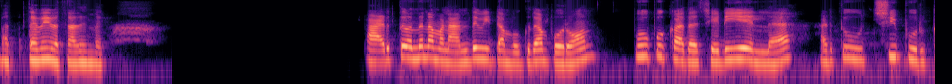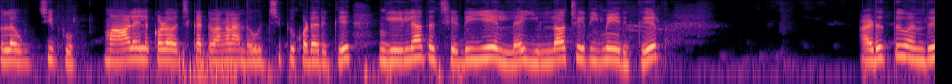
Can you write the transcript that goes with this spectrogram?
வத்தவே வத்தாது இந்த அடுத்து வந்து நம்ம நந்து வீட்டாம்பூக்கு தான் போகிறோம் பூ பூக்காத செடியே இல்லை. அடுத்து உச்சிப்பூ இருக்குல்ல உச்சிப்பூ மாலையில் கூட வச்சு கட்டுவாங்கள அந்த உச்சிப்பூ கூட இருக்குது இங்கே இல்லாத செடியே இல்லை எல்லா செடியுமே இருக்குது அடுத்து வந்து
